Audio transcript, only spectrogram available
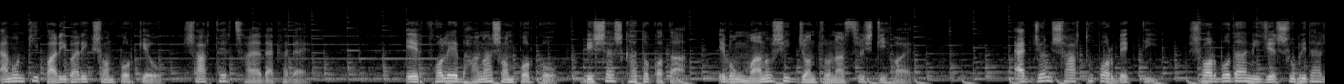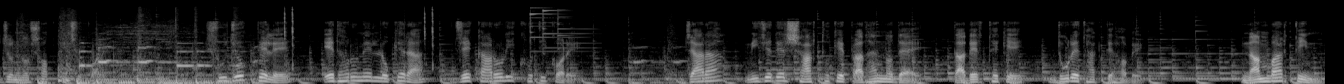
এমনকি পারিবারিক সম্পর্কেও স্বার্থের ছায়া দেখা দেয়। এর ফলে ভাঙা সম্পর্ক, বিশ্বাসঘাতকতা এবং মানসিক যন্ত্রণার সৃষ্টি হয়। একজন স্বার্থপর ব্যক্তি সর্বদা নিজের সুবিধার জন্য সবকিছু করে। সুযোগ পেলে এ ধরনের লোকেরা যে কারোরই ক্ষতি করে। যারা নিজেদের স্বার্থকে প্রাধান্য দেয়, তাদের থেকে দূরে থাকতে হবে। নাম্বার তিন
